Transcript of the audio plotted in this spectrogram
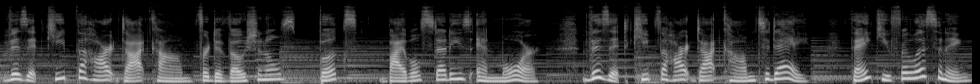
visit keeptheheart.com for devotionals, books, Bible studies, and more. Visit keeptheheart.com today. Thank you for listening.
